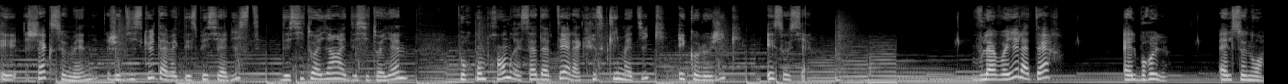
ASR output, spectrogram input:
et chaque semaine, je discute avec des spécialistes, des citoyens et des citoyennes pour comprendre et s'adapter à la crise climatique, écologique et sociale. Vous la voyez, la Terre? Elle brûle, elle se noie.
